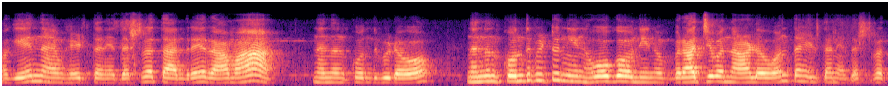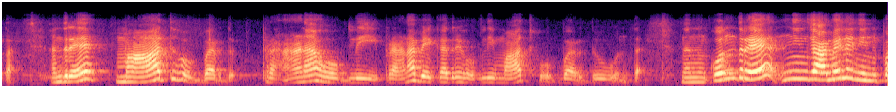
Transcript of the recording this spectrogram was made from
ಅವಾಗೇನ್ ನಾವು ಹೇಳ್ತಾನೆ, ದಶರಥ ಅಂದ್ರೆ, ರಾಮ ನನ್ನನ್ನು ಕೊಂದ್ಬಿಡೋ ನನ್ನನ್ನು ಕೊಂದ್ಬಿಟ್ಟು ನೀನು ಹೋಗೋ, ನೀನು ರಾಜ್ಯವನ್ನ ಆಳೋ ಅಂತ ಹೇಳ್ತಾನೆ ದಶರಥ. ಅಂದ್ರೆ ಮಾತು ಹೋಗ್ಬಾರ್ದು. ಪ್ರಾಣ ಹೋಗ್ಲಿ, ಪ್ರಾಣ ಬೇಕಾದ್ರೆ ಹೋಗ್ಲಿ, ಮಾತು ಹೋಗ್ಬಾರ್ದು ಅಂತ. ನನ್ನ ಕೊಂದ್ರೆ ನಿನ್ಗೆ ಆಮೇಲೆ ನೀನು ಪ,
